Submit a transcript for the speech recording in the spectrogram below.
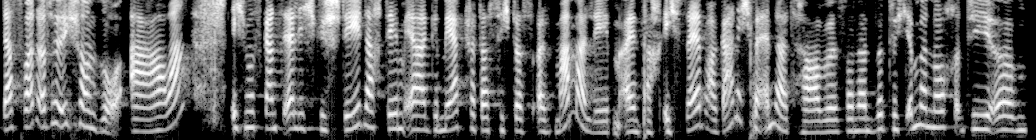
Das war natürlich schon so. Aber ich muss ganz ehrlich gestehen, nachdem er gemerkt hat, dass sich das Mama-Leben einfach ich selber gar nicht verändert verändert habe, sondern wirklich immer noch die ähm,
